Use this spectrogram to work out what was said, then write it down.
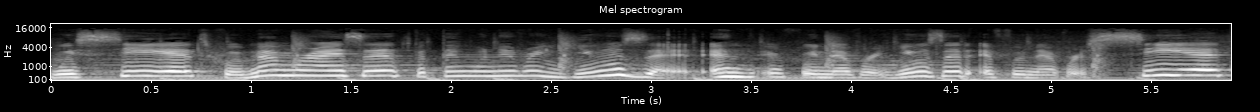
we see it, we memorize it, but then we never use it. And if we never use it, if we never see it,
